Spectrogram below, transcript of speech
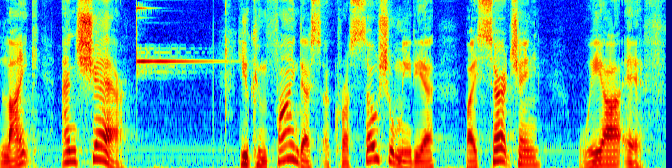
like and share. You can find us across social media by searching We Are If.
